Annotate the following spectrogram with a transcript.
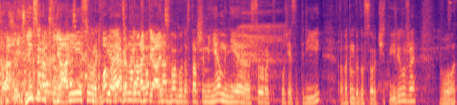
старше. Їй 45. Ей Баба 45, она ягодка на два, опять. на два года старше меня, мне 40, получается, 3, в этом году 44 уже, вот.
